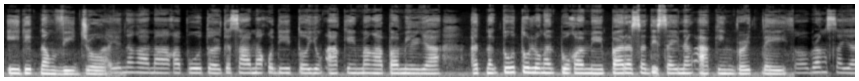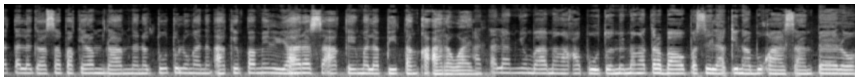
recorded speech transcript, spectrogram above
mag-edit ng video. Ayun na nga mga kaputol, kasama ko dito yung aking mga pamilya at nagtutulungan po kami para sa design ng aking birthday. Sobrang saya talaga sa pakiramdam na nagtutulungan ng aking pamilya para sa aking malapitang kaarawan. At alam nyo ba mga kaputol, may mga trabaho pa sila kinabukasan pero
